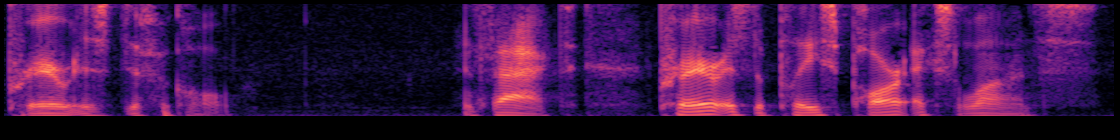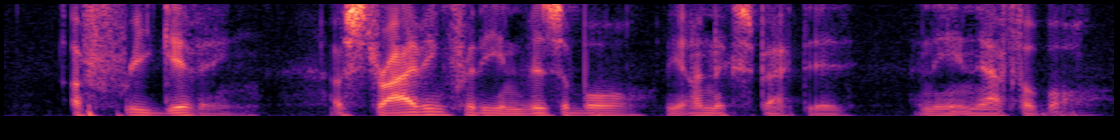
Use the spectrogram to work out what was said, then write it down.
prayer is difficult. In fact, prayer is the place par excellence of free giving, of striving for the invisible, the unexpected, and the ineffable.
